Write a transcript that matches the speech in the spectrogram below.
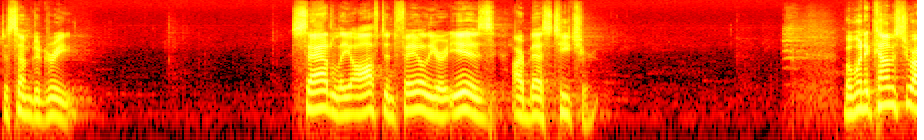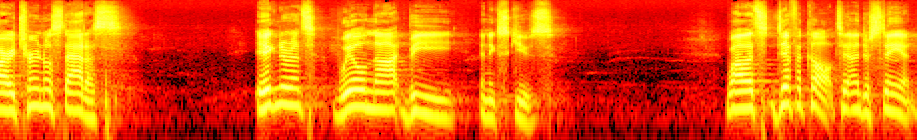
to some degree. Sadly, often failure is our best teacher. But when it comes to our eternal status, ignorance will not be an excuse. While it's difficult to understand,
